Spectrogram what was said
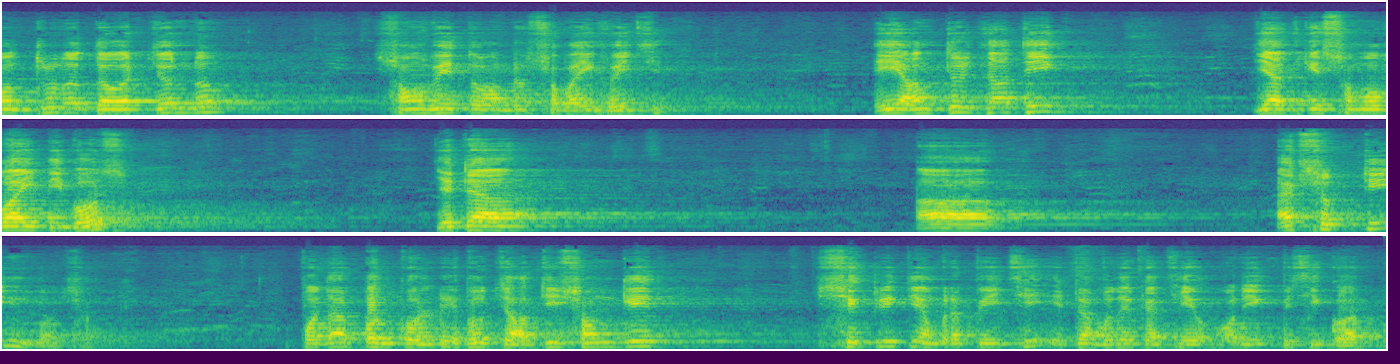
মন্ত্রণা দেওয়ার জন্য সমবেত আমরা সবাই হয়েছি। এই আন্তর্জাতিক যে আজকে সমবায় দিবস যেটা একশো তিন বছর পদার্পণ করল এবং জাতিসংঘের স্বীকৃতি আমরা পেয়েছি, এটা আমাদের কাছে অনেক বেশি গর্ব।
